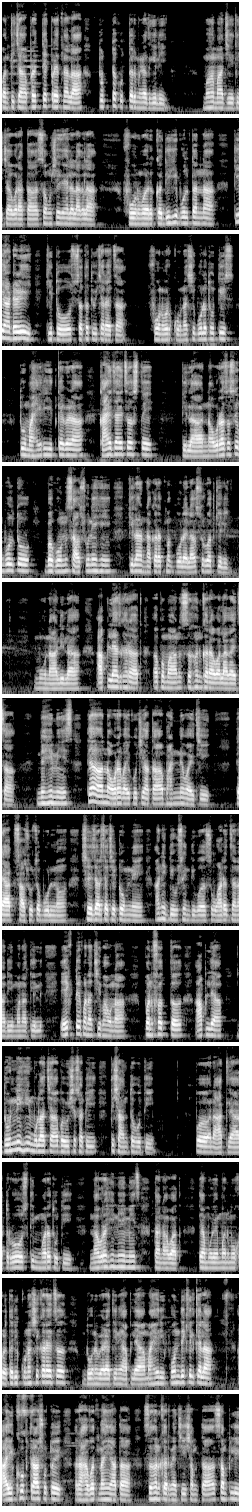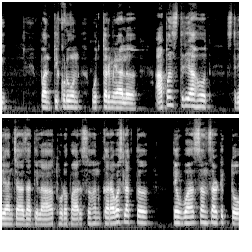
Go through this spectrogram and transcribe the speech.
पण तिच्या प्रत्येक प्रयत्नाला तुटक उत्तर मिळत गेली. महमाजी तिच्यावर आता संशय घ्यायला लागला. फोनवर कधीही बोलताना ती आढळली की तो सतत विचारायचा फोनवर कोणाशी बोलत होतीस? तू माहेरी इतक्या वेळा काय जायचं असते? तिला नवराच असे बोलतो बघून सासूनेही तिला नकारात्मक बोलायला सुरुवात केली. मोनालीला आपल्याच घरात अपमान सहन करावा लागायचा. नेहमीच त्या नवरा बायकोची आता भांडणे व्हायची. त्यात सासूचं बोलणं शेजारच्याचे टोमणे आणि दिवसेंदिवस वाढत जाणारी मनातील एकटेपणाची भावना पण फक्त आपल्या दोन्हीही मुलाच्या भविष्यासाठी ती शांत होती. पण आतल्यात रोज ती मरत होती. नवराही नेहमीच तणावात. त्यामुळे मन मोकळं तरी कुणाशी करायचं? दोन वेळा तिने आपल्या माहेरी फोन देखील केला. आई खूप त्रास होतोय राहवत नाही आता सहन करण्याची क्षमता संपली. पण तिकडून उत्तर मिळालं आपण स्त्री आहोत. स्त्रियांच्या जातीला थोडंफार सहन करावंच लागतं तेव्हा संसार टिकतो.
